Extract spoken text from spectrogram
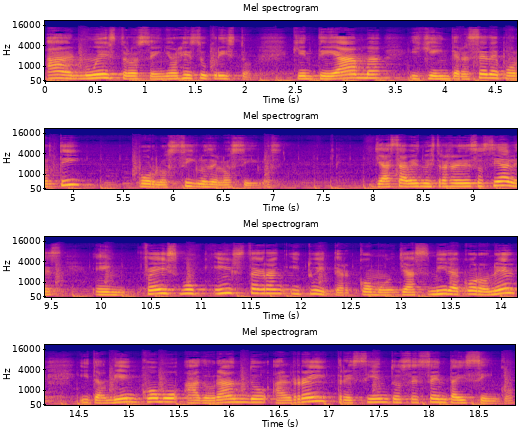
a nuestro Señor Jesucristo, quien te ama y quien intercede por ti por los siglos de los siglos. Ya sabes nuestras redes sociales en Facebook, Instagram y Twitter como Yasmira Coronel y también como Adorando al Rey 365.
